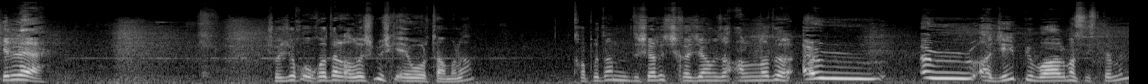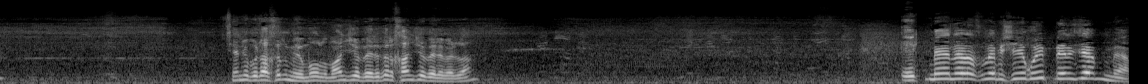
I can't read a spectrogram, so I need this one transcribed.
Kille. Çocuk o kadar alışmış ki ev ortamına. Kapıdan dışarı çıkacağımızı anladı. Ev, ev, acayip bir bağırma sistemi. Seni bırakır mıyım oğlum? Anca beraber kanca beraber lan. Ekmeğin arasına bir şey koyup vereceğim mi?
